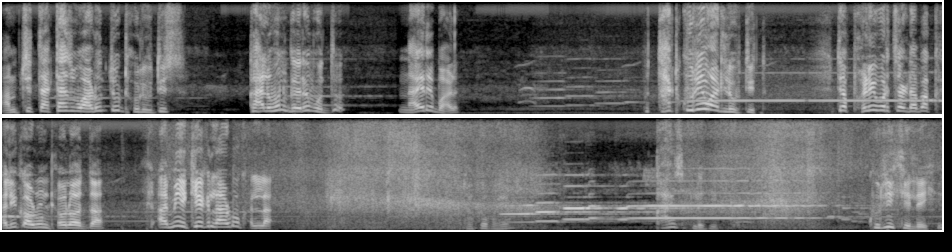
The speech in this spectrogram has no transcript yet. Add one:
आमची ताटाच वाढून तू ठेवली होतीस. कालवण गरम होतं. नाही रे बाळ. ताट कुणी वाढली होती त्या फळीवरचा डबा खाली काढून ठेवला होता. आम्ही एक एक लाडू खाल्ला. काय झालं हे? कुणी केलं हे?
